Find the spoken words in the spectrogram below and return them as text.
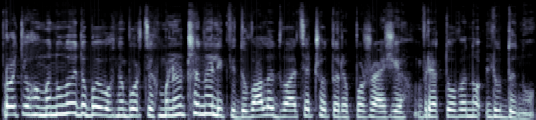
Протягом минулої доби вогнеборці Хмельниччини ліквідували 24 пожежі. Врятовано людину.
